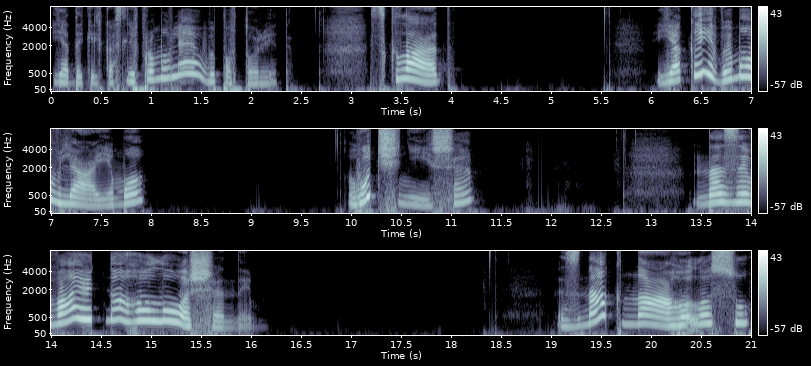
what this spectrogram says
Я декілька слів промовляю, ви повторюєте. Склад, який вимовляємо гучніше, називають наголошеним. Знак наголосу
